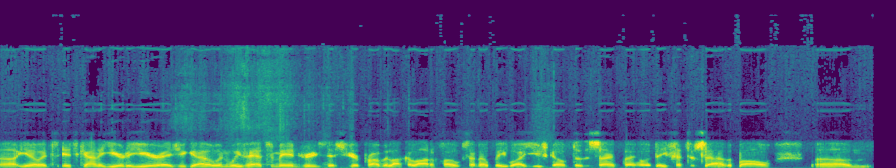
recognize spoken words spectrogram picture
uh, you know, it's it's kind of year to year as you go, and we've had some injuries this year, probably like a lot of folks. I know BYU's going through the same thing on the defensive side of the ball, um,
